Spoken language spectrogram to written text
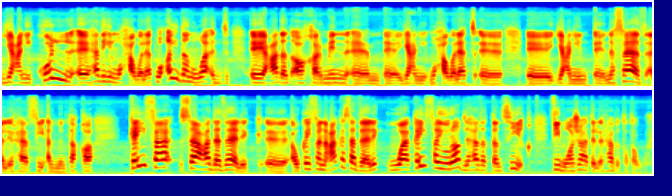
يعني كل هذه المحاولات. وأيضا وأد عدد آخر من يعني محاولات يعني نفاذ الإرهاب في المنطقة. كيف ساعد ذلك أو كيف انعكس ذلك وكيف يراد لهذا التنسيق في مواجهة الإرهاب التطور؟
